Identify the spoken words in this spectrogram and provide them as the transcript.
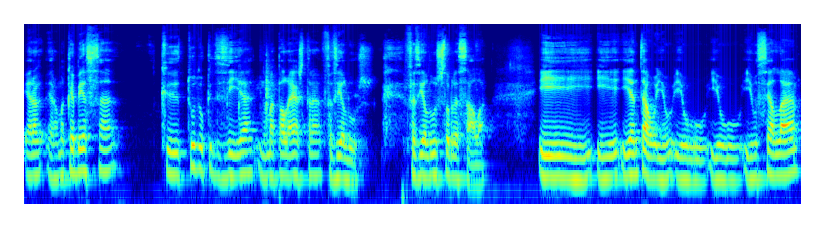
era, era uma cabeça que tudo o que dizia numa palestra fazia luz. fazia luz sobre a sala. E, e, e então, e o, e o, e o, e o Celan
